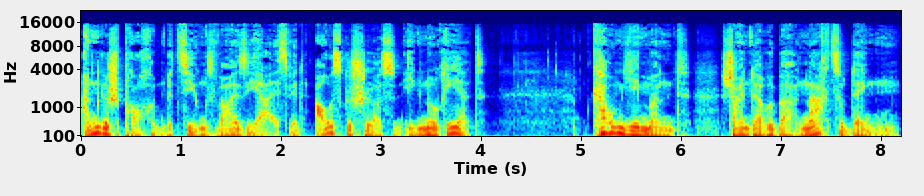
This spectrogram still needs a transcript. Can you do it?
angesprochen, beziehungsweise ja, es wird ausgeschlossen, ignoriert. Kaum jemand scheint darüber nachzudenken,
